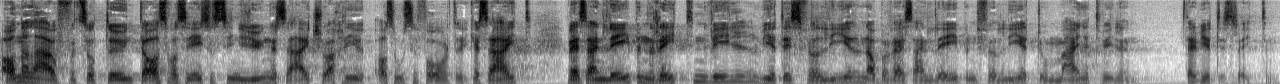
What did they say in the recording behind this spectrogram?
anlaufen, so tönt das, was Jesus seinen Jüngern sagt, schon ein bisschen als Herausforderung. Er sagt, wer sein Leben retten will, wird es verlieren, aber wer sein Leben verliert um meinetwillen, der wird es retten.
